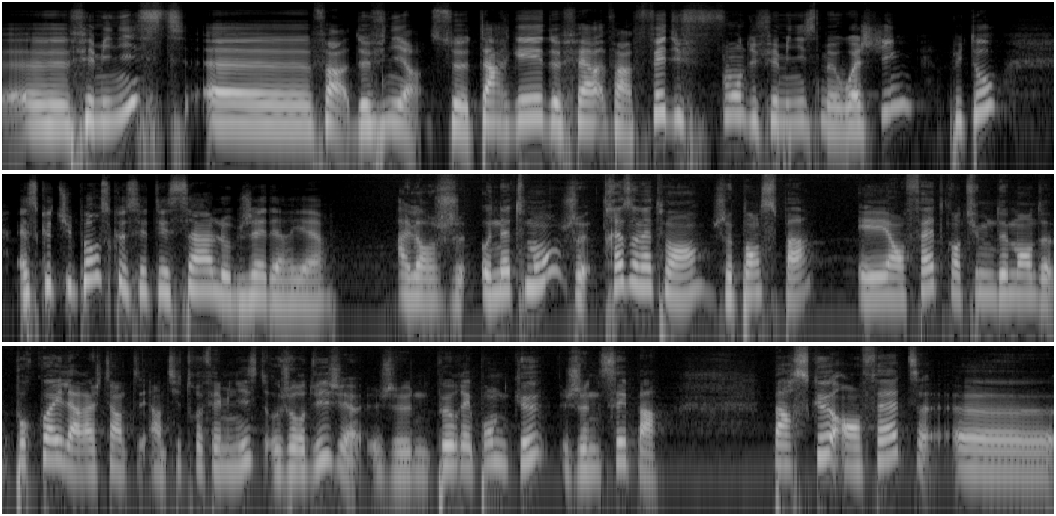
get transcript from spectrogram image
euh, féministes. euh, Enfin, devenir, se targuer de faire, enfin, fait du fond du féminisme washing plutôt. Est-ce que tu penses que c'était ça l'objet derrière? Alors, honnêtement, très honnêtement, hein, je pense pas. Et en fait, quand tu me demandes pourquoi il a racheté un, titre féministe, aujourd'hui, je, ne peux répondre que je ne sais pas. Parce que, en fait, euh,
